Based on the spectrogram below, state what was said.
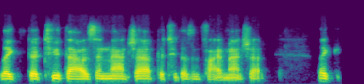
like the 2000 matchup, the 2005 matchup. Like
